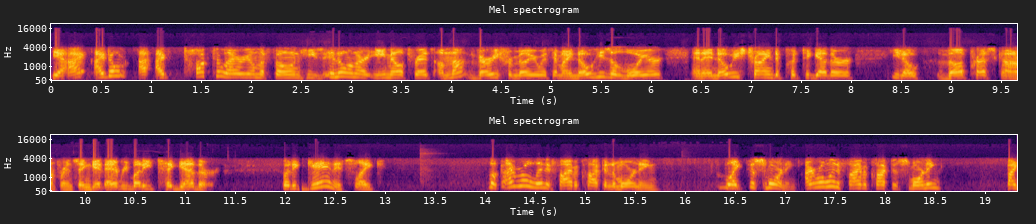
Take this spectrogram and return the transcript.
Yeah, I, I don't. I, I've talked to Larry on the phone. He's in on our email threads. I'm not very familiar with him. I know he's a lawyer, and I know he's trying to put together, you know, the press conference and get everybody together. But again, it's like, look, I roll in at five o'clock in the morning, like this morning, I roll in at five o'clock this morning. By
